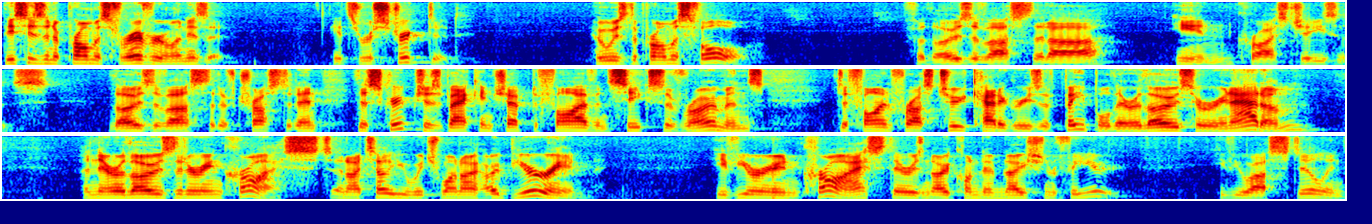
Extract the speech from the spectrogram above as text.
This isn't a promise for everyone, is it? It's restricted. Who is the promise for? For those of us that are in Christ Jesus, those of us that have trusted. And the scriptures back in chapter 5 and 6 of Romans define for us two categories of people there are those who are in Adam, and there are those that are in Christ. And I tell you which one I hope you're in. If you're in Christ, there is no condemnation for you. If you are still in,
